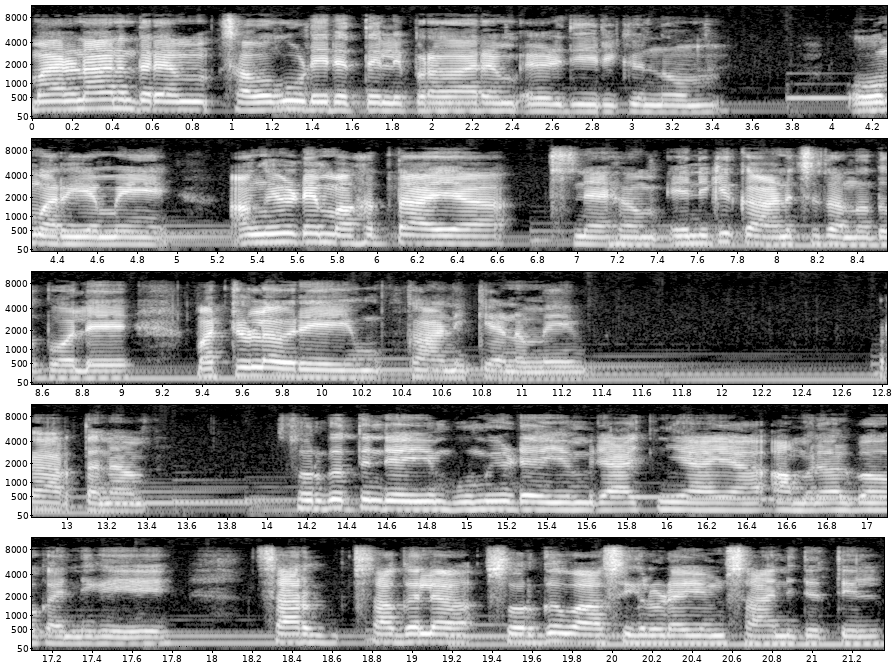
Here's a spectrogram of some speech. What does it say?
മരണാനന്തരം ശവകുടീരത്തിൽ ഇപ്രകാരം എഴുതിയിരിക്കുന്നു. ഓ മറിയമേ അങ്ങയുടെ മഹത്തായ സ്നേഹം എനിക്ക് കാണിച്ചു തന്നതുപോലെ മറ്റുള്ളവരെയും കാണിക്കണമേ. പ്രാർത്ഥന. സ്വർഗത്തിന്റെയും ഭൂമിയുടെയും രാജ്ഞിയായ അമലോത്ഭവ കന്യകയെ സകല സ്വർഗവാസികളുടെയും സാന്നിധ്യത്തിൽ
